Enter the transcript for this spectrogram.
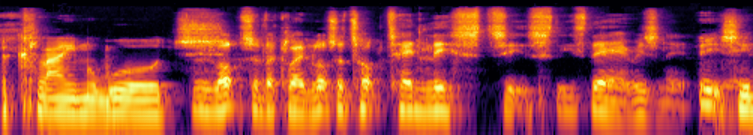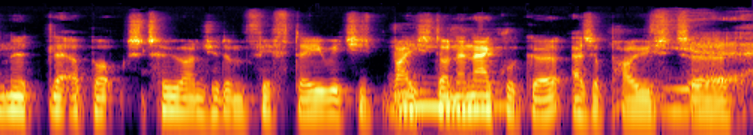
acclaim, awards. Lots of acclaim, lots of top ten lists. It's it's there, isn't it? It's in the Letterboxd 250, which is based on an aggregate as opposed to Yeah,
